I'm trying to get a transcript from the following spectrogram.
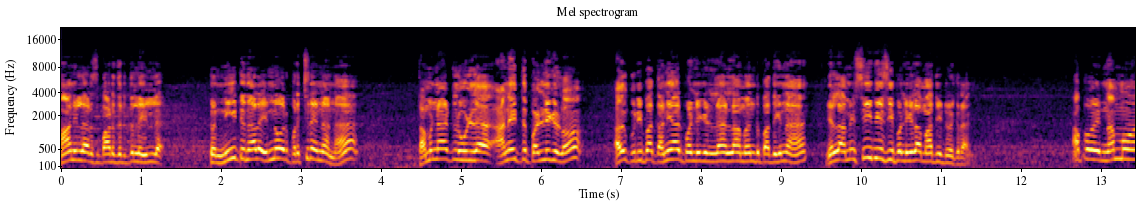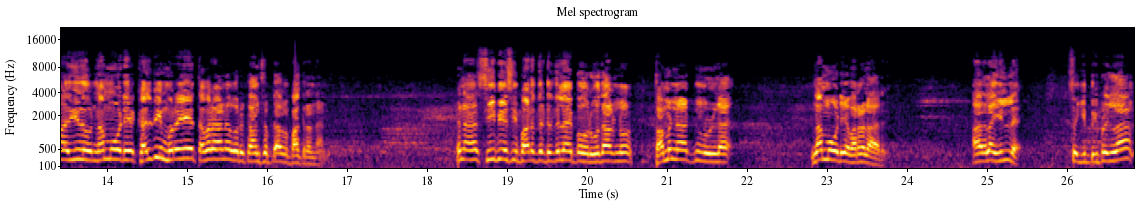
மாநில அரசு பாடத்திட்டத்தில் இல்லை. இப்போ நீட்டுனால இன்னொரு பிரச்சனை என்னன்னா தமிழ்நாட்டில் உள்ள அனைத்து பள்ளிகளும் அது குறிப்பாக தனியார் பள்ளிகள் எல்லாம் வந்து பார்த்தீங்கன்னா எல்லாமே சிபிஎஸ்இ பள்ளிகளாக மாற்றிட்டு இருக்கிறாங்க. அப்போ நம்ம இது நம்முடைய கல்வி முறையே தவறான ஒரு கான்செப்டாக பார்க்குறேன் நான். ஏன்னா சிபிஎஸ்இ பாடத்திட்டத்தில் இப்போ ஒரு உதாரணம் தமிழ்நாட்டில் உள்ள நம்முடைய வரலாறு. அதெல்லாம் இல்லை. ஸோ இப்போ இப்படிலாம்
